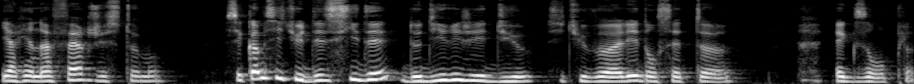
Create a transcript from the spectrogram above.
il n'y a rien à faire, justement. C'est comme si tu décidais de diriger Dieu, si tu veux aller dans cet euh, exemple.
